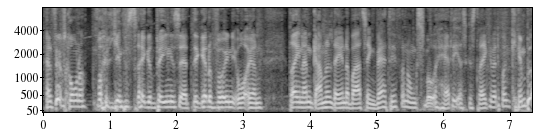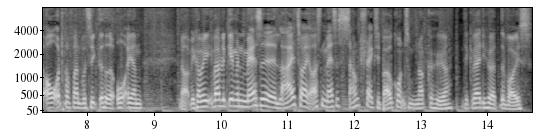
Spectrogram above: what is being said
90 kroner for et hjemmestrikket penishat. Det kan du få ind i Orion. Der er en eller anden gammel dame, der bare tænker, hvad er det for nogle små hatte, jeg skal strikke? Hvad er det for en kæmpe ordre fra en butik, der hedder Orion? Nå, vi kommer i hvert fald igennem en masse legetøj, og også en masse soundtracks i baggrund, som du nok kan høre. Det kan være, at de hørte The Voice.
